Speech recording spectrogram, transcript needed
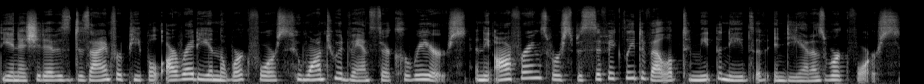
The initiative is designed for people already in the workforce who want to advance their careers, and the offerings were specifically developed to meet the needs of Indiana's workforce.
